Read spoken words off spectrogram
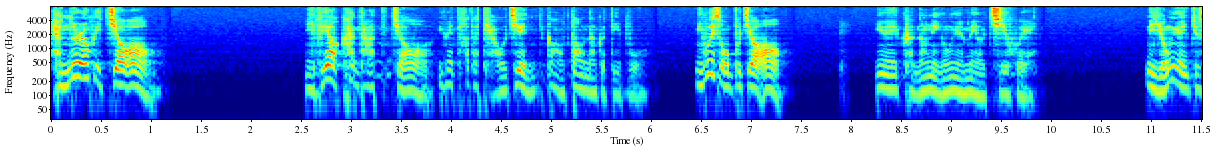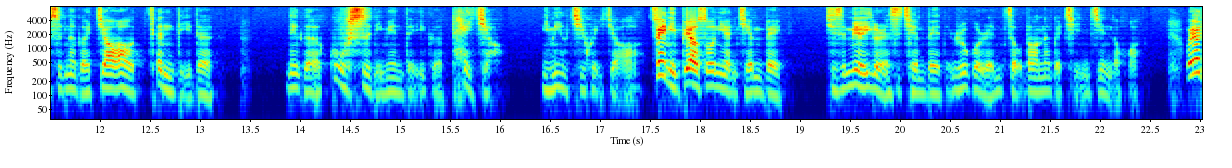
很多人会骄傲。你不要看他骄傲，因为他的条件刚好到那个地步。你为什么不骄傲？因为可能你永远没有机会，你永远就是那个骄傲衬底的那个故事里面的一个配角，你没有机会骄傲。所以你不要说你很谦卑。其实没有一个人是谦卑的。如果人走到那个情境的话，我要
